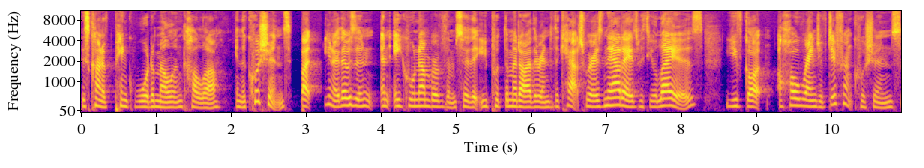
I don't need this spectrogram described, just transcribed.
this kind of pink watermelon color in the cushions. But, you know, there was an, an equal number of them so that you put them at either end of the couch. Whereas nowadays with your layers, you've got a whole range of different cushions,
